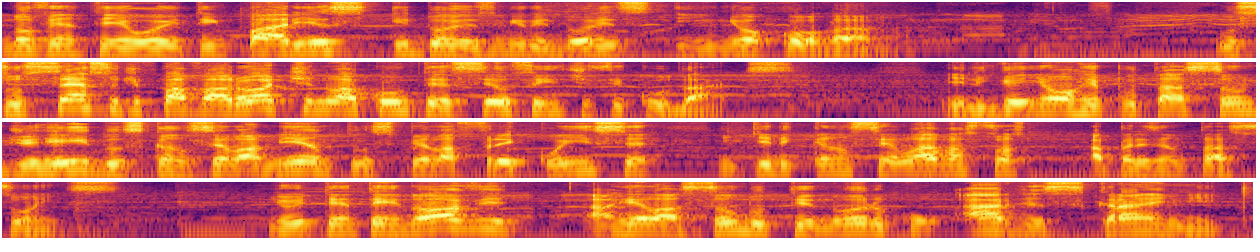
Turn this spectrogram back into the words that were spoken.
98 em Paris e 2002 em Yokohama. O sucesso de Pavarotti não aconteceu sem dificuldades. Ele ganhou a reputação de rei dos cancelamentos pela frequência em que ele cancelava suas apresentações. Em 89, a relação do tenor com Ardis Krajnik,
